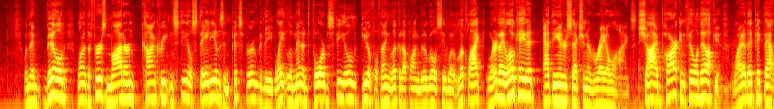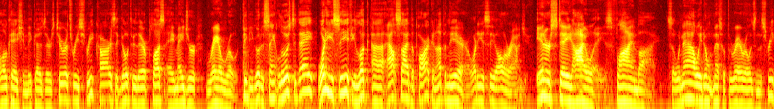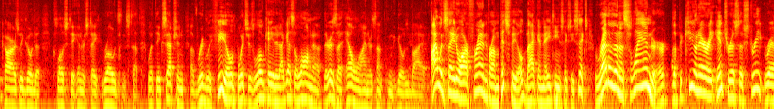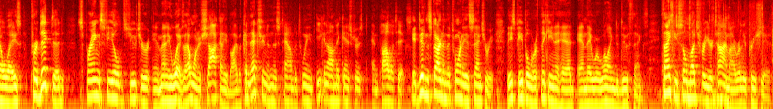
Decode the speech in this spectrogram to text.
when they build one of the first modern concrete and steel stadiums in Pittsburgh, the late lamented Forbes Field. Beautiful thing. Look it up on Google, see what it looked like. Where are they located? It at the intersection of rail lines. Shibe Park in Philadelphia. Why did they pick that location? Because there's two or three streetcars that go through there, plus a major railroad. If you go to St. Louis today, what do you see if you look uh, outside the park and up in the air? What do you see all around you? Interstate highways flying by. So now we don't mess with the railroads and the streetcars, we go to close to interstate roads and stuff, with the exception of Wrigley Field, which is located, I guess, along a, there is a L line or something that goes by it. I would say to our friend from Pittsfield back in 1866, rather than a slander, the pecuniary interests of street railways predicted Springfield's future in many ways. I don't want to shock anybody, but connection in this town between economic interest and politics. It didn't start in the 20th century. These people were thinking ahead and they were willing to do things. Thank you so much for your time. I really appreciate it.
